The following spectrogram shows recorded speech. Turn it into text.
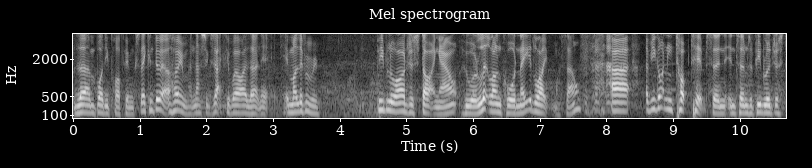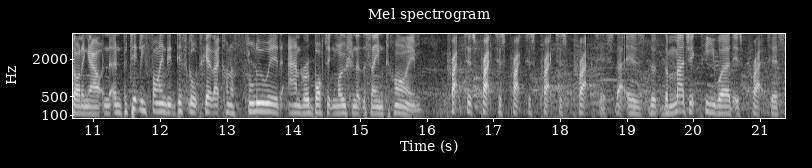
learn body popping, because they can do it at home, and that's exactly where I learned it, in my living room people who are just starting out, who are a little uncoordinated, like myself, uh, have you got any top tips in, in terms of people who are just starting out and, and particularly find it difficult to get that kind of fluid and robotic motion at the same time? Practice, practice, practice, practice, practice. That is the, the magic P word is practice.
